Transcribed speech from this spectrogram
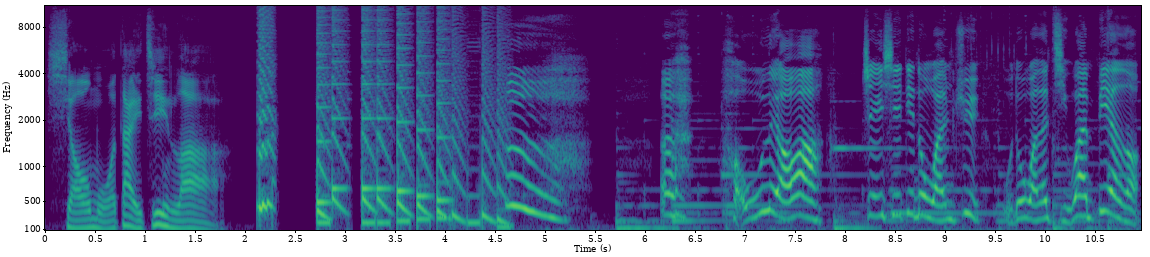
消磨殆尽了。啊，哎，好无聊啊！这些电动玩具我都玩了几万遍了，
